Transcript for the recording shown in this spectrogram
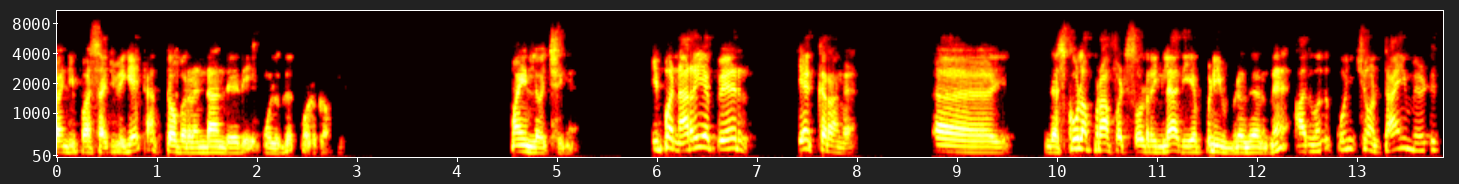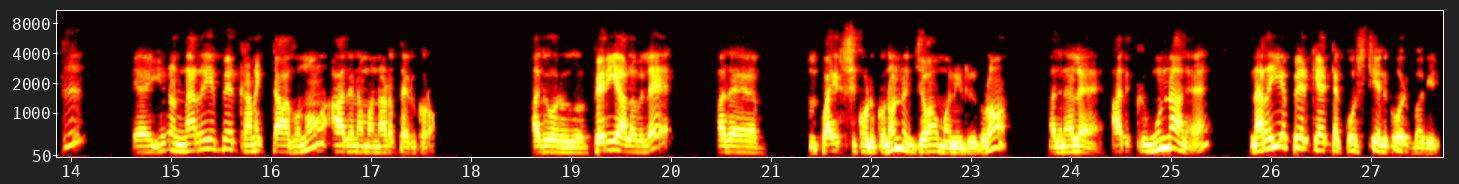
கண்டிப்பா சர்டிபிகேட் அக்டோபர் ரெண்டாம் தேதி உங்களுக்கு கொடுக்க மைண்ட்ல வச்சுங்க. இப்ப நிறைய பேர் கேட்கறாங்க இந்த ஸ்கூல் ஆஃப் ப்ராஃபிட் சொல்றீங்களா அது எப்படி பிரதர்னு அது வந்து கொஞ்சம் டைம் எடுத்து இன்னும் நிறைய பேர் கனெக்ட் ஆகணும். அதை நம்ம நடத்த இருக்கிறோம். அது ஒரு பெரிய அளவில் அதை பயிற்சி கொடுக்கணும்னு ஜாப் பண்ணிட்டு இருக்கிறோம். அதனால அதுக்கு முன்னால நிறைய பேர் கேட்ட கொஸ்டினுக்கு ஒரு பதில்.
